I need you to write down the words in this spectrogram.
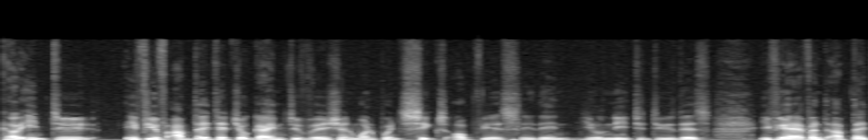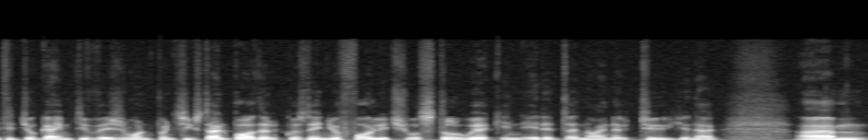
go into if you've updated your game to version 1.6 obviously then you'll need to do this if you haven't updated your game to version 1.6 don't bother because then your foliage will still work in editor 902 you know um,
